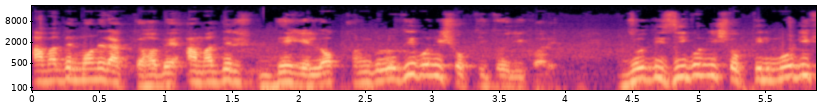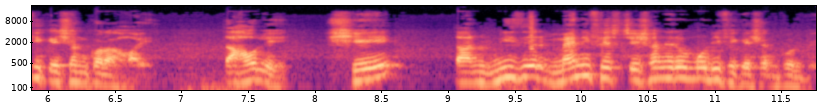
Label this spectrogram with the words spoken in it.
আমাদের মনে রাখতে হবে, আমাদের দেহে লক্ষণগুলো জীবনী শক্তি তৈরি করে। যদি জীবনী শক্তির মডিফিকেশন করা হয় তাহলে সে তার নিজের ম্যানিফেস্টেশনেরও মডিফিকেশন করবে।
